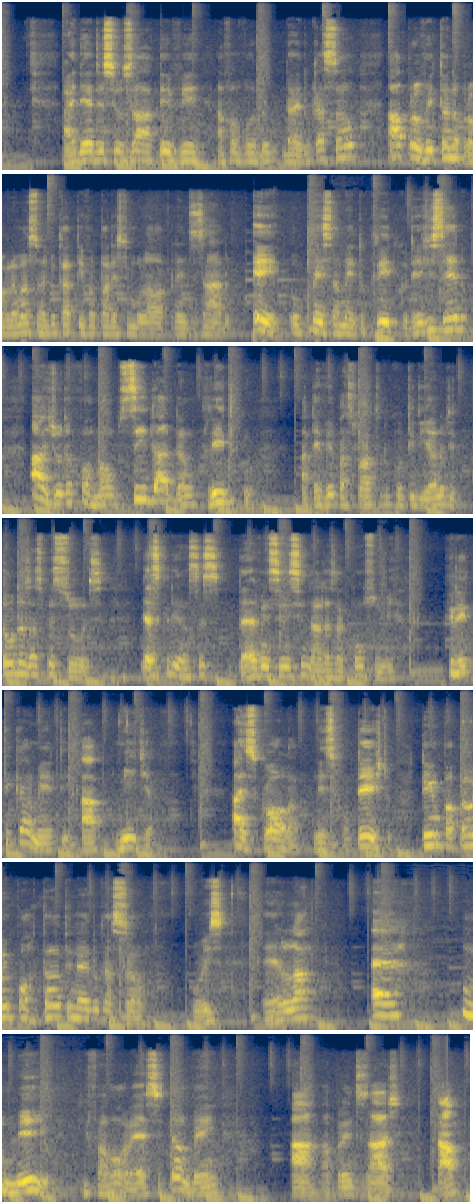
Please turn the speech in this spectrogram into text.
A ideia de se usar a TV a favor do, da educação, aproveitando a programação educativa para estimular o aprendizado e o pensamento crítico desde cedo, ajuda a formar um cidadão crítico. A TV faz parte do cotidiano de todas as pessoas e as crianças devem ser ensinadas a consumir criticamente a mídia. A escola, nesse contexto, tem um papel importante na educação, pois ela é um meio que favorece também a aprendizagem, tá?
